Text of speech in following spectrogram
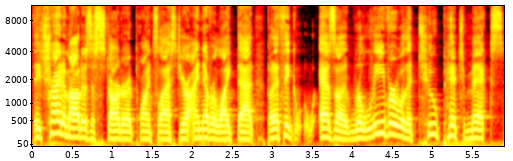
They tried him out as a starter at points last year. I never liked that. But I think as a reliever with a two pitch mix,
